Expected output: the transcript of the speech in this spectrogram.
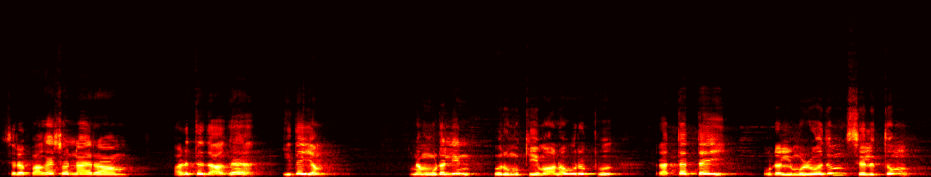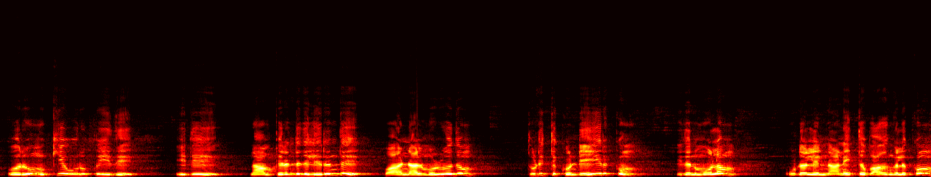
சிறப்பாக சொன்னாய் ராம் அடுத்ததாக இதயம். நம் உடலின் ஒரு முக்கியமான உறுப்பு. இரத்தத்தை உடல் முழுவதும் செலுத்தும் ஒரு முக்கிய உறுப்பு இது. இது நாம் பிறந்ததிலிருந்து வாழ்நாள் முழுவதும் துடித்து கொண்டே இருக்கும். இதன் மூலம் உடலின் அனைத்து பாகங்களுக்கும்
